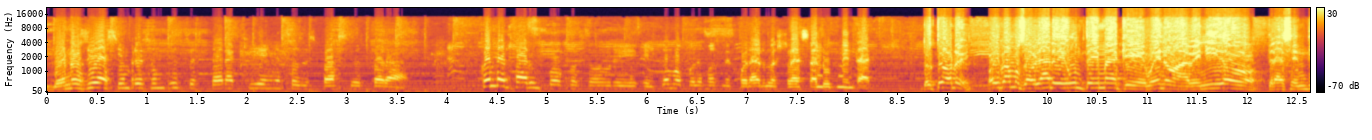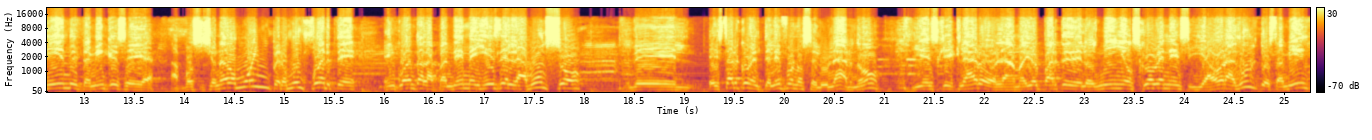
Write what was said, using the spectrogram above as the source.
Buenos días, siempre es un gusto estar aquí en estos espacios para conversar un poco sobre el cómo podemos mejorar nuestra salud mental. Doctor, hoy vamos a hablar de un tema que, bueno, ha venido trascendiendo y también que se ha posicionado muy, pero muy fuerte en cuanto a la pandemia y es del abuso del estar con el teléfono celular, ¿no? Y es que, claro, la mayor parte de los niños, jóvenes y ahora adultos también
